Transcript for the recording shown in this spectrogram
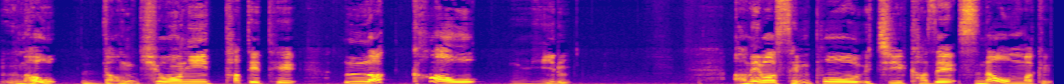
馬を断橋に立てて、落下を見る。雨は先方を打ち、風、砂を巻く。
